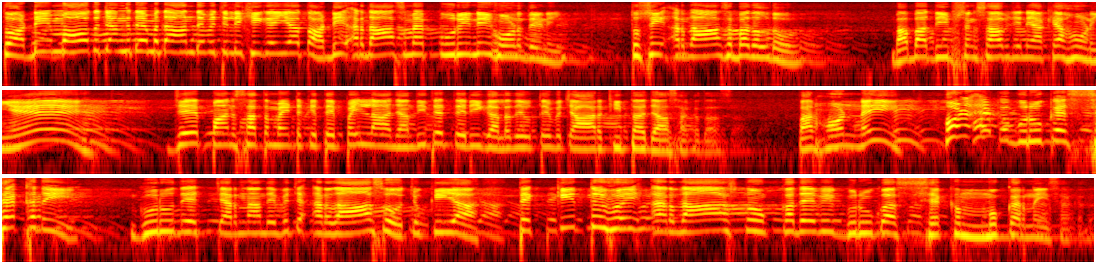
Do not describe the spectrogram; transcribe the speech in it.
ਤੁਹਾਡੀ ਮੌਤ ਜੰਗ ਦੇ ਮੈਦਾਨ ਦੇ ਵਿੱਚ ਲਿਖੀ ਗਈ ਆ, ਤੁਹਾਡੀ ਅਰਦਾਸ ਮੈਂ ਪੂਰੀ ਨਹੀਂ ਹੋਣ ਦੇਣੀ। ਤੁਸੀਂ ਅਰਦਾਸ ਬਦਲ ਦਿਓ। ਬਾਬਾ ਦੀਪ ਸਿੰਘ ਸਾਹਿਬ ਜੀ ਨੇ ਆਖਿਆ, ਹੋਣੀਏ, ਜੇ 5-7 ਮਿੰਟ ਕਿਤੇ ਪਹਿਲਾਂ ਆ ਜਾਂਦੀ ਤੇ ਤੇਰੀ ਗੱਲ ਦੇ ਉੱਤੇ ਵਿਚਾਰ ਕੀਤਾ ਜਾ ਸਕਦਾ ਸੀ। ਪਰ ਹੁਣ ਨਹੀਂ। ਹੁਣ ਇੱਕ ਗੁਰੂ ਕੇ ਸਿੱਖ ਦੀ ਗੁਰੂ ਦੇ ਚਰਨਾਂ ਦੇ ਵਿੱਚ ਅਰਦਾਸ ਹੋ ਚੁੱਕੀ ਆ ਤੇ ਕੀਤੀ ਹੋਈ ਅਰਦਾਸ ਤੋਂ ਕਦੇ ਵੀ ਗੁਰੂ ਦਾ ਸਿੱਖ ਮੁਕਰ ਨਹੀਂ ਸਕਦਾ।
